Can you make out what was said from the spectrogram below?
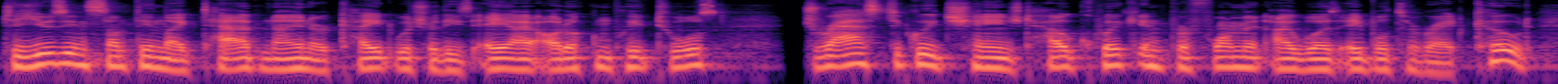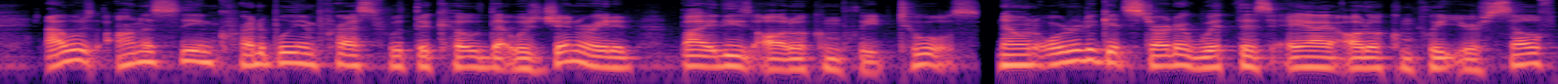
to using something like Tabnine or Kite, which are these AI autocomplete tools, drastically changed how quick and performant I was able to write code. And I was honestly incredibly impressed with the code that was generated by these autocomplete tools. Now, in order to get started with this AI autocomplete yourself,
